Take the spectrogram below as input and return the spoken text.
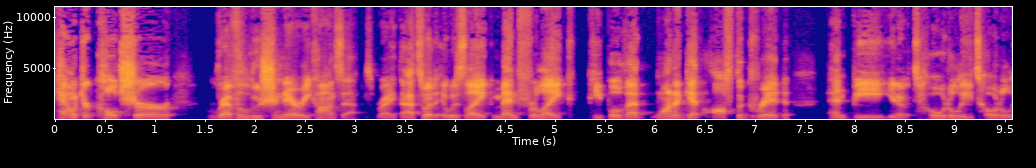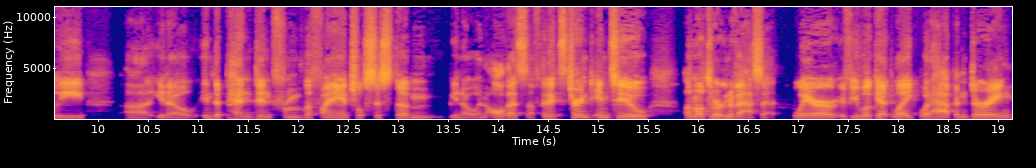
counterculture revolutionary concept, right? That's what it was like meant for like people that want to get off the grid and be, you know, totally, totally, uh, you know, independent from the financial system, you know, and all that stuff. And it's turned into an alternative asset where if you look at like what happened during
